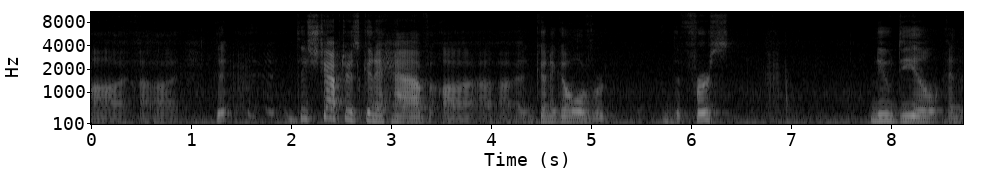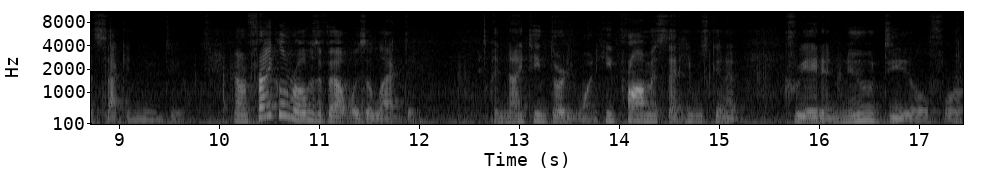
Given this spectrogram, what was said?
Uh, uh, th- this chapter is going to have, uh, uh, going to go over the first New Deal and the second New Deal. Now, when Franklin Roosevelt was elected in 1931, he promised that he was going to create a new deal for,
